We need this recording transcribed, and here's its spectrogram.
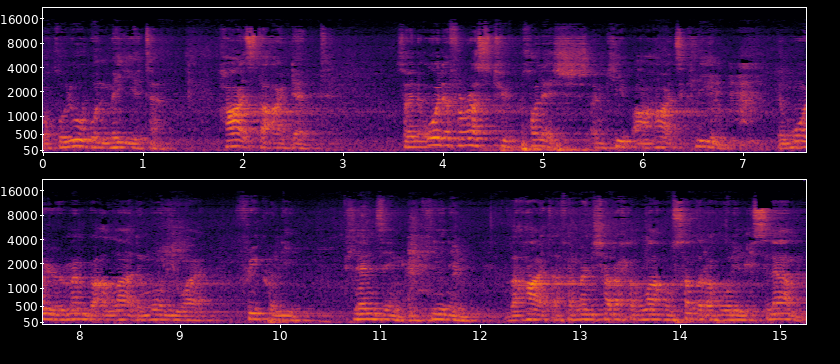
وَقُلُوبٌ مَيِّتَةٌ Hearts that are dead. So in order for us to polish and keep our hearts clean, the more you remember Allah, the more you are frequently cleansing and cleaning the heart. أفمن شرح الله صدره للإسلام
